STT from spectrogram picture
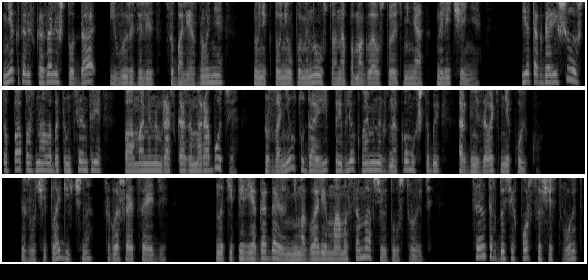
Некоторые сказали, что да, и выразили соболезнование, но никто не упомянул, что она помогла устроить меня на лечение. Я тогда решила, что папа знал об этом центре по маминым рассказам о работе, позвонил туда и привлек маминых знакомых, чтобы организовать мне койку. Звучит логично, соглашается Эдди. Но теперь я гадаю, не могла ли мама сама все это устроить. Центр до сих пор существует,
